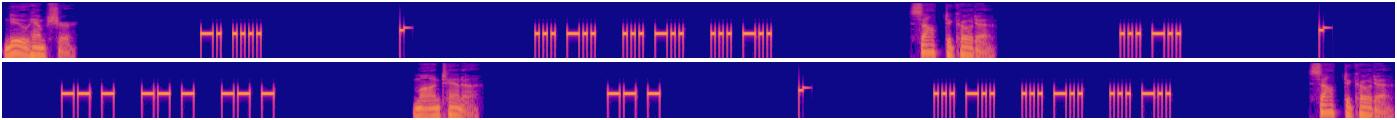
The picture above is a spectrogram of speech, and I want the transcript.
New Hampshire. South Dakota. Montana. South Dakota.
